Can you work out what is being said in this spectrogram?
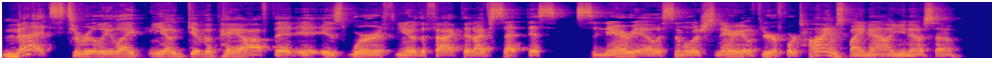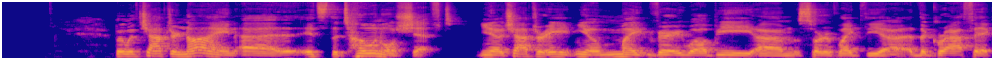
nuts to really like you know give a payoff that is worth you know the fact that I've set this scenario, a similar scenario, three or four times by now. You know, so. But with chapter nine, uh, it's the tonal shift. You know, chapter eight, you know, might very well be um, sort of like the uh, the graphic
